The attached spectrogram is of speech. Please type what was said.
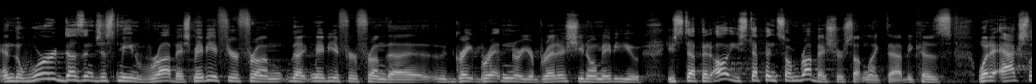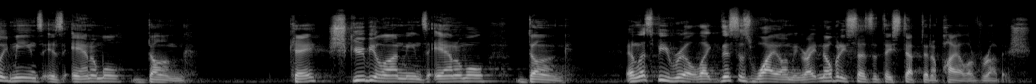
And the word doesn't just mean rubbish. Maybe if you're from like maybe if you're from the Great Britain or you're British, you know, maybe you you step in, oh, you step in some rubbish or something like that, because what it actually means is animal dung. Okay? Skubalon means animal dung. And let's be real, like this is Wyoming, right? Nobody says that they stepped in a pile of rubbish.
